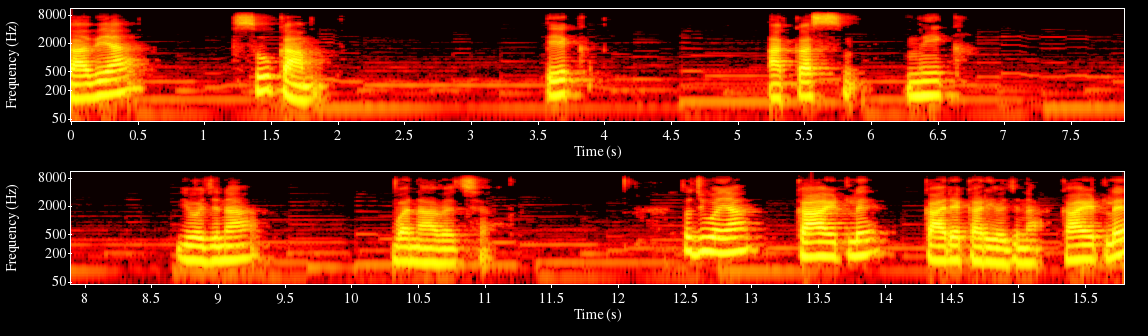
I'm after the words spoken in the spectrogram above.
કાવ્યા શું કામ? એક આકસ્મિક યોજના બનાવે છે. તો જુઓ અહીંયા, કા એટલે કાર્યકારી યોજના, કા એટલે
